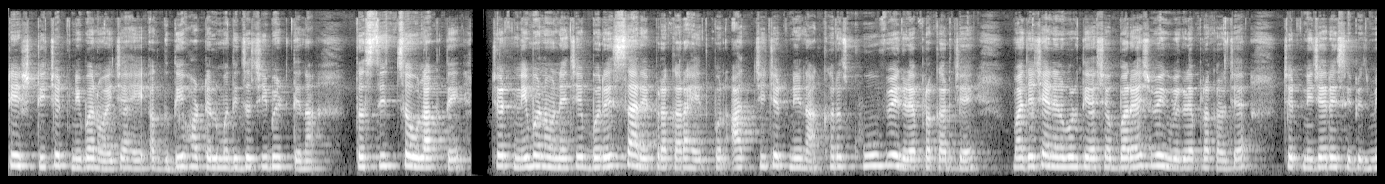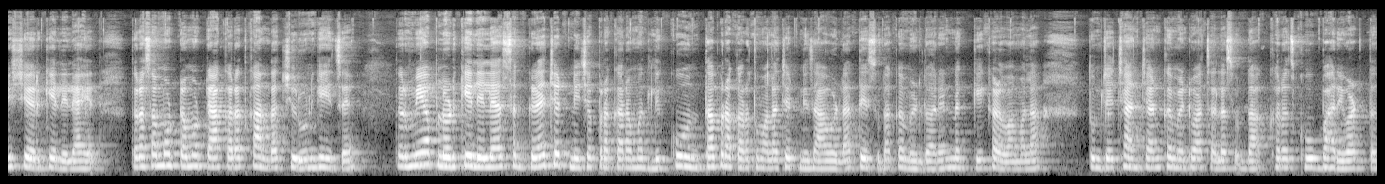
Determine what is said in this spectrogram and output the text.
टेस्टी चटणी बनवायची आहे. अगदी हॉटेलमध्ये जशी भेटते ना तशीच चव लागते. चटणी बनवण्याचे बरेच सारे प्रकार आहेत पण आजची चटणी ना खरंच खूप वेगळ्या प्रकारची आहे. माझ्या चॅनलवरती अशा बऱ्याच वेगवेगळ्या प्रकारच्या चटणीच्या रेसिपीज मी शेअर केलेल्या आहेत. तर असा मोठ्या मोठ्या आकारात कांदा चिरून घ्यायचा आहे. तर मी अपलोड केलेल्या सगळ्या चटणीच्या प्रकारामधली कोणता प्रकार तुम्हाला चटणीचा आवडला ते सुद्धा कमेंटद्वारे नक्की कळवा मला. तुमचे छान छान कमेंट वाचायला सुद्धा खरंच खूप भारी वाटतं.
